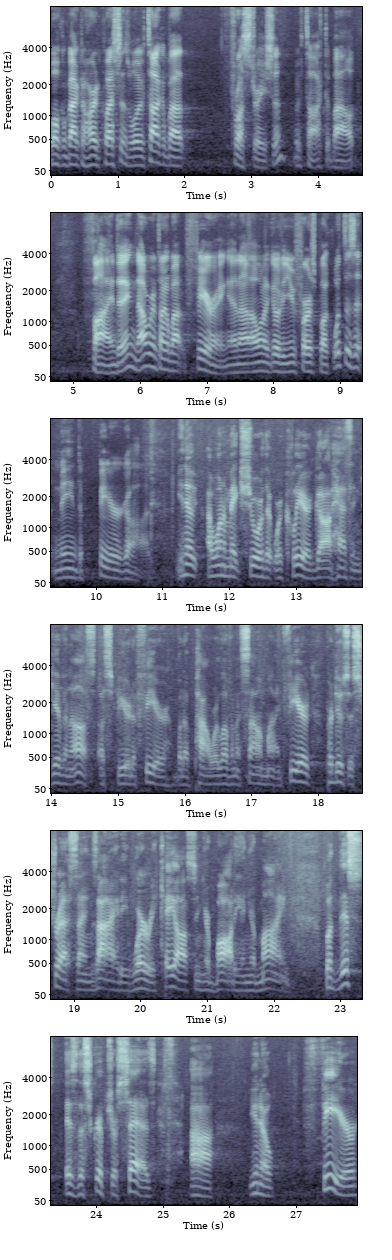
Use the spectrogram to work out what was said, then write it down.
Welcome back to Hard Questions. Well, we've talked about frustration. We've talked about finding. Now we're going to talk about fearing. And I, I want to go to you first, Buck. What does it mean to fear God? You know, I want to make sure that we're clear. God hasn't given us a spirit of fear, but of power, love, and a sound mind. Fear produces stress, anxiety, worry, chaos in your body and your mind. But this, as the scripture says, uh, you know, fear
